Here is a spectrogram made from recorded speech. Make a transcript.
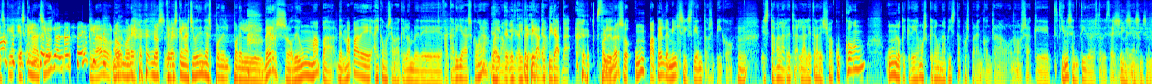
es que, es que en el archivo. yo lo sé. Claro, no, more, pero es que en el archivo de Indias por el, por el verso de un mapa, del mapa de, ay, ¿cómo se llama aquel hombre de Zacarías? ¿Cómo era? Bueno, el, el, del pirata. El pirata. Por el verso, un papel de 1600 y pico. Mm. Estaba la, letra, la letra de Shuaku con un, lo que creíamos que era una pista, pues para encontrar algo, ¿no? O sea que tiene sentido esto que está diciendo. Sí, sí, sí, sí,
